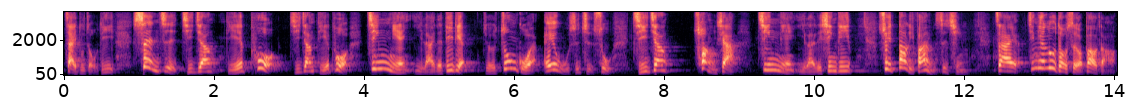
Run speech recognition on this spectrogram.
再度走低，甚至即将跌破，即将跌破今年以来的低点，就是中国 A 五十指数即将创下今年以来的新低。所以到底发生什么事情？在今天路透社有报道。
